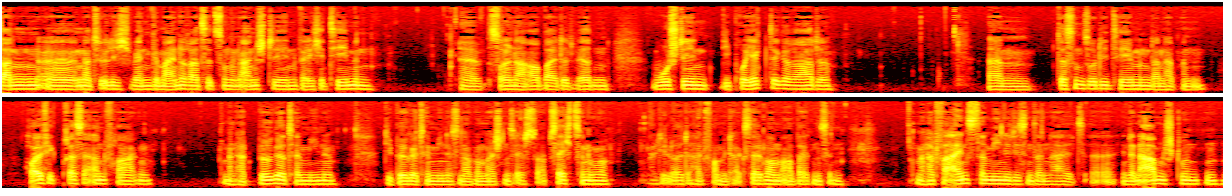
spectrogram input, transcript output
Dann äh, natürlich, wenn Gemeinderatssitzungen anstehen, welche Themen äh, sollen erarbeitet werden? Wo stehen die Projekte gerade? Ähm, das sind so die Themen. Dann hat man häufig Presseanfragen. Man hat Bürgertermine. Die Bürgertermine sind aber meistens erst so ab 16 Uhr, weil die Leute halt vormittags selber am Arbeiten sind. Man hat Vereinstermine, die sind dann halt äh, in den Abendstunden.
